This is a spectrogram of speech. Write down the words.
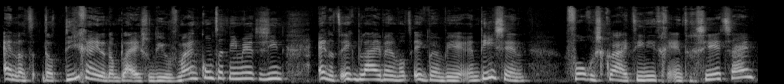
En dat, dat diegene dan blij is, want die hoeft mijn content niet meer te zien. En dat ik blij ben, want ik ben weer in die zin volgers kwijt die niet geïnteresseerd zijn.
